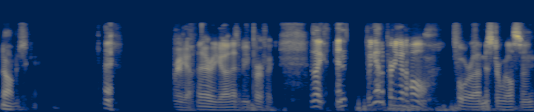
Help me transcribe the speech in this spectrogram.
No, I'm just kidding. There we go. There we go. That'd be perfect. It's like, and we got a pretty good haul for uh, Mr. Wilson.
